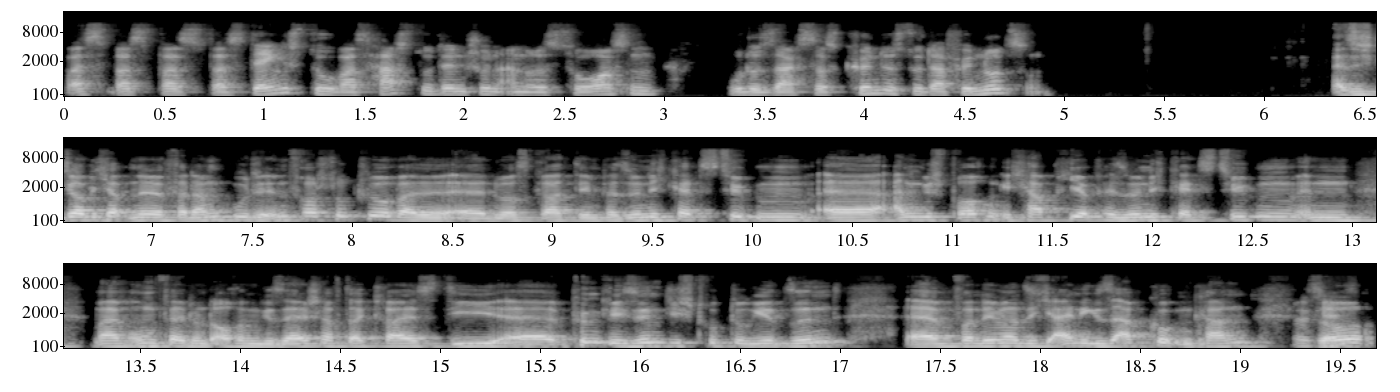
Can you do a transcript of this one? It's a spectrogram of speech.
was, was, was, was denkst du, was hast du denn schon an Ressourcen, wo du sagst, das könntest du dafür nutzen? Also ich glaube, ich habe eine verdammt gute Infrastruktur, weil äh, du hast gerade den Persönlichkeitstypen äh, angesprochen. Ich habe hier Persönlichkeitstypen in meinem Umfeld und auch im Gesellschafterkreis, die äh, pünktlich sind, die strukturiert sind, äh, von denen man sich einiges abgucken kann. Okay. So,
